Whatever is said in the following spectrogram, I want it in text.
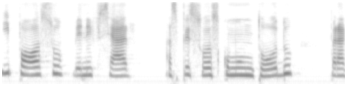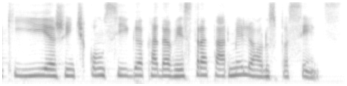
e posso beneficiar as pessoas como um todo para que a gente consiga cada vez tratar melhor os pacientes.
